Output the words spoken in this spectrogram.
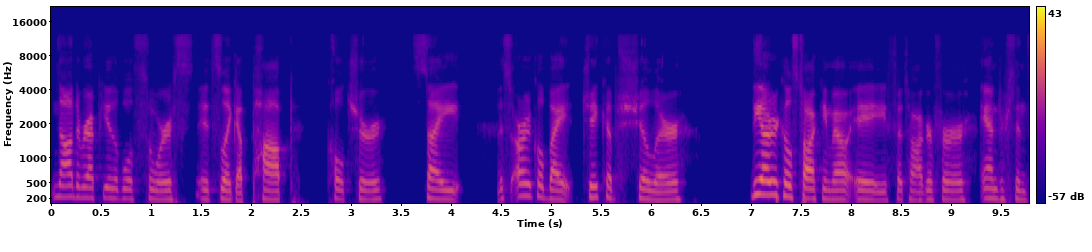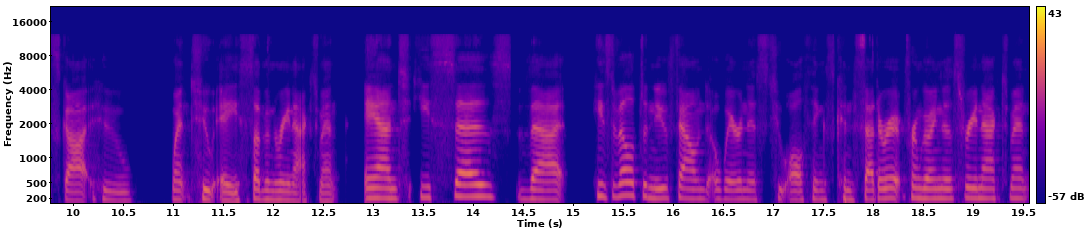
not a reputable source. It's like a pop culture site. This article by Jakob Schiller. The article is talking about a photographer, Anderson Scott, who went to a Southern reenactment. And he says that he's developed a newfound awareness to all things Confederate from going to this reenactment.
